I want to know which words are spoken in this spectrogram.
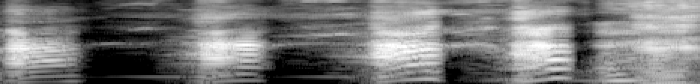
아, 아, 아, 아.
